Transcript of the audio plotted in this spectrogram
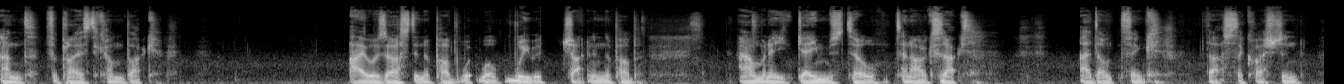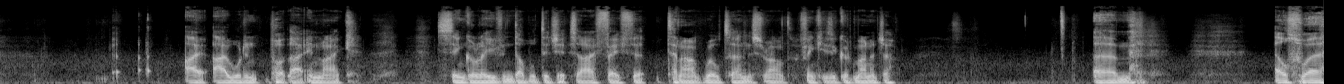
and for players to come back. I was asked in the pub. Well, we were chatting in the pub. How many games till Ten Hag's sacked? I don't think that's the question. I I wouldn't put that in like single, even double digits. I have faith that Ten Hag will turn this around. I think he's a good manager. Um, elsewhere,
